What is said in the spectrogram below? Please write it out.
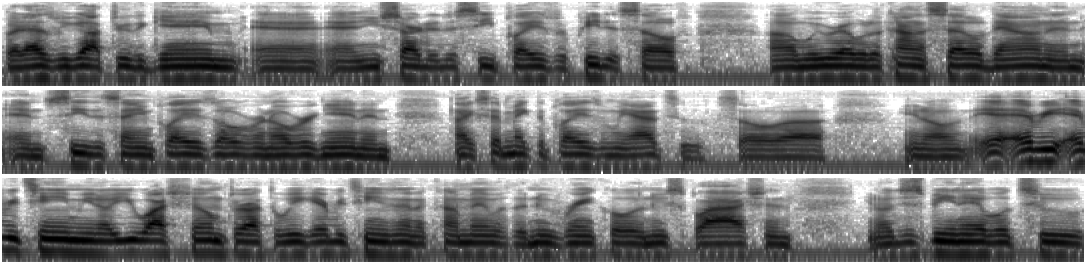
But as we got through the game and, and you started to see plays repeat itself, um, we were able to kind of settle down and, and see the same plays over and over again. And like I said, make the plays when we had to. So, uh, you know, every every team, you know, you watch film throughout the week. Every team's going to come in with a new wrinkle, a new splash, and you know, just being able to,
